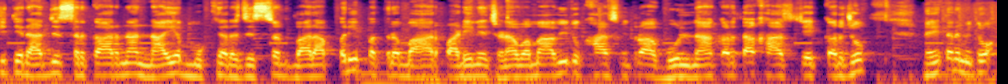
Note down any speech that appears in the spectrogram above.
છે તે રાજ્ય સરકારના નાયબ મુખ્ય રજિસ્ટર દ્વારા પરિપત્ર બહાર પાડીને જણાવવામાં આવ્યું તો ખાસ મિત્રો, આ ભૂલ ના કરતા ખાસ ચેક કરજો. નહીતર મિત્રો,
